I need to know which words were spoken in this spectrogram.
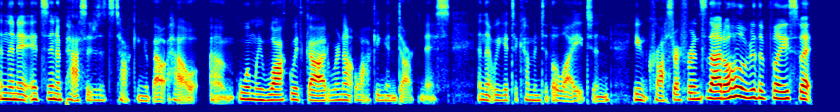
And then it, it's in a passage that's talking about how um, when we walk with God, we're not walking in darkness and that we get to come into the light. And you can cross reference that all over the place. But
